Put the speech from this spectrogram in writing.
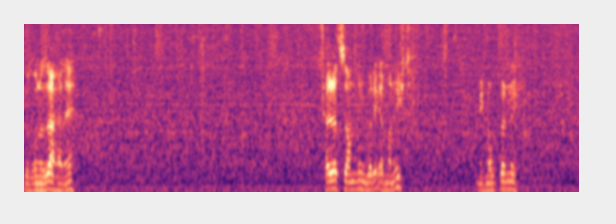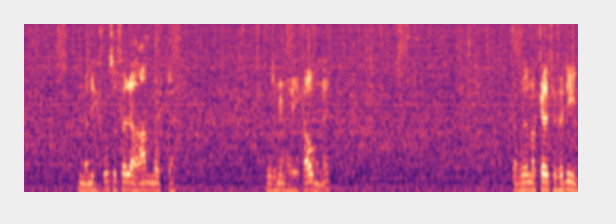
so, so eine Sache, ne? Felder zusammenlegen würde ich immer nicht. Nicht notwendig. Wenn man nicht große Felder haben möchte, muss ich mir mal hier kaufen, ne? Da muss ich noch Geld für verdienen.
